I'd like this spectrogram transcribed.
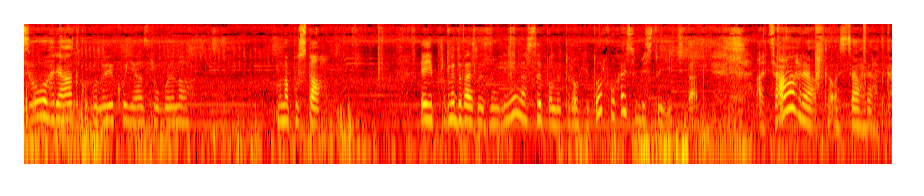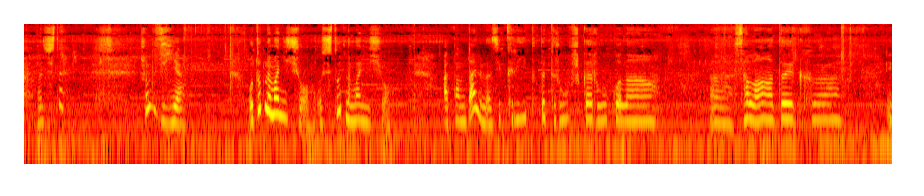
Цю грядку велику я зробила. Вона пуста. Я її, ми довезли з землі, насипали трохи торфу, хай собі стоїть. Так. А ця грядка, ось ця грядка, бачите? Що тут є? Отут нема нічого, ось тут нема нічого. А там далі у нас є кріп, петрушка, рукола, е, салатик. е, І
